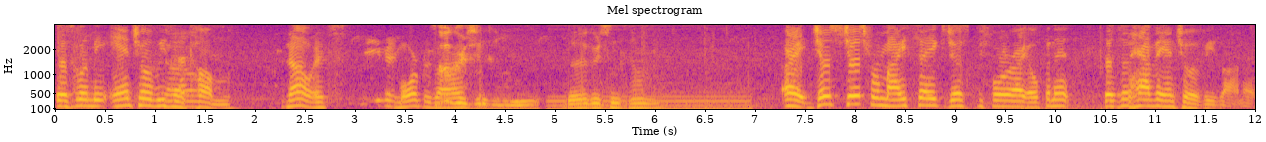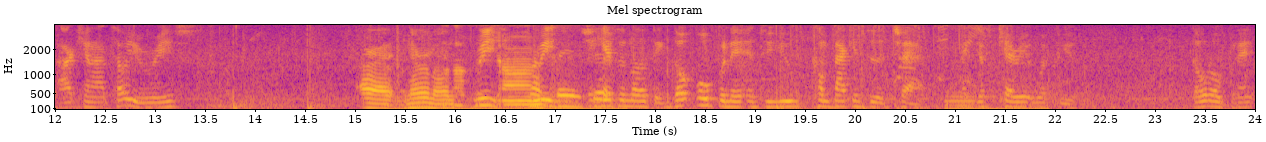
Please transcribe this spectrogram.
It's going to be anchovies and a cum. No, it's even more bizarre. boogers and cum. Boogers and cum. All right, just just for my sake, just before I open it, does it have anchovies on it? I cannot tell you, Reese. All right, never mind. Reese, Um, Reese. saying here's another thing: don't open it until you come back into the chat. and just carry it with you. Don't open it.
